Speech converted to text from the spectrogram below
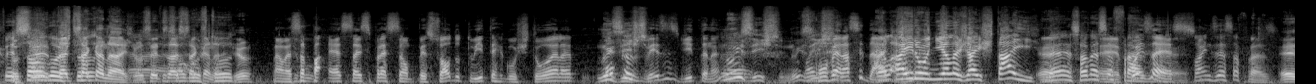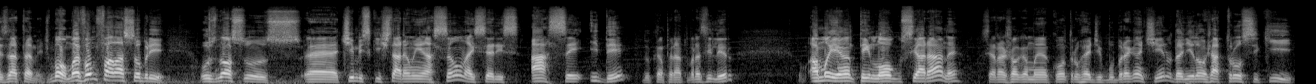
o pessoal você gostou. tá de sacanagem, você tá de sacanagem, gostou. viu? Não, essa, essa expressão, pessoal do Twitter gostou, ela é Não existe. vezes dita, né? Não existe, não existe. Com veracidade. Ela- né? a ironia ela já está aí, né? Só nessa É, frase. Pois é, só em dizer essa frase. Exatamente. Bom, mas vamos falar sobre os nossos eh, times que estarão em ação nas séries A, C e D do Campeonato Brasileiro. Amanhã tem logo o Ceará, né? O Ceará joga amanhã contra o Red Bull Bragantino. O Danilão já trouxe que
